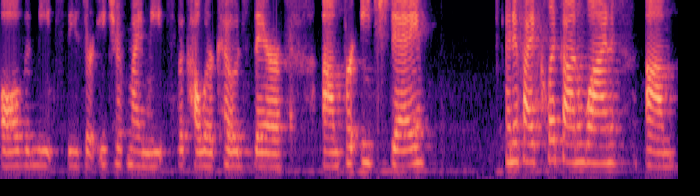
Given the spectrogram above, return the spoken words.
all the meets. These are each of my meets, the color codes there um, for each day. And if I click on one, um,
